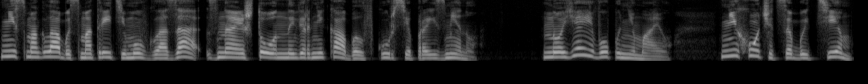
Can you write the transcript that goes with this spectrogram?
не смогла бы смотреть ему в глаза, зная, что он наверняка был в курсе про измену. Но я его понимаю. Не хочется быть тем,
